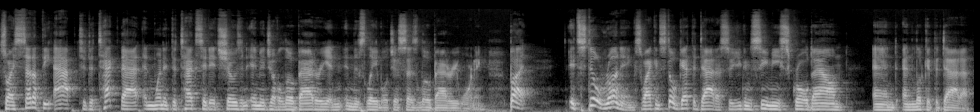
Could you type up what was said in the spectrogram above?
So I set up the app to detect that, and when it detects it, it shows an image of a low battery, and in this label just says low battery warning. But it's still running, so I can still get the data. So you can see me scroll down and and look at the data.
